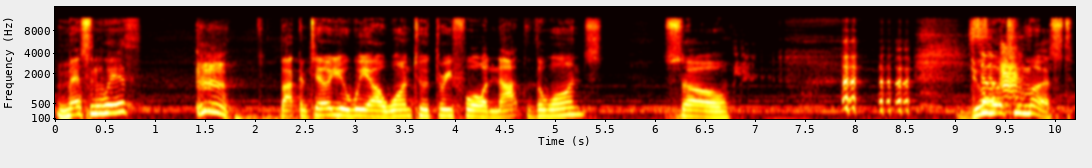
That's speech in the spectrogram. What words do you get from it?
messing with, but I can tell you we are one, two, three, four, not the ones. So do so what you must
